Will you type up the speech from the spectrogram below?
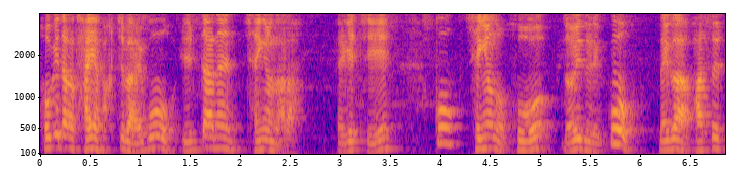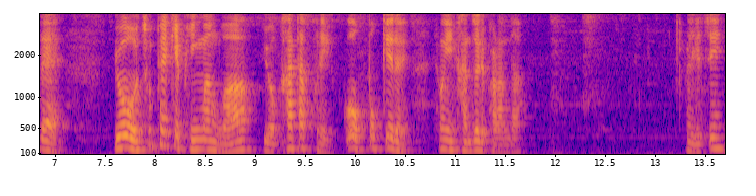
거기다가 다이아 박지 말고 일단은 쟁여놔라. 알겠지? 꼭 쟁여놓고 너희들이 꼭 내가 봤을 때 요 초패캐 빅만과 요 카타쿠리 꼭 뽑기를 형이 간절히 바란다. 알겠지?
